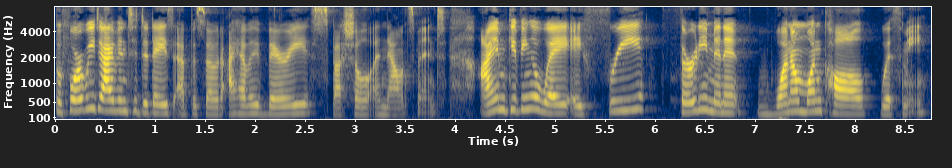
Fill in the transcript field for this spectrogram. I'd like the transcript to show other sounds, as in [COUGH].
Before we dive into today's episode, I have a very special announcement. I am giving away a free 30 minute one on one call with me.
